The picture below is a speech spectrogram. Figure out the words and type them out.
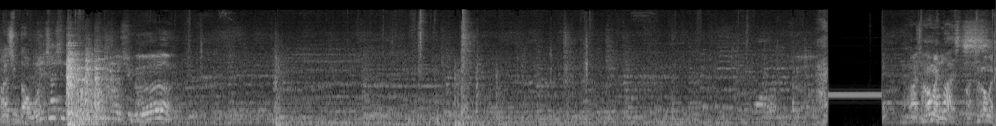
아 지금 나 원샷인데 왜 지금? 아 잠깐만요. 아 잠깐만.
